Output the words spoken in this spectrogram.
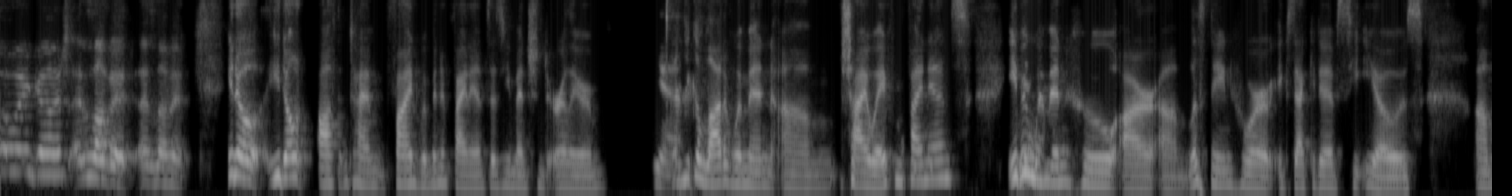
Oh my gosh, I love it. I love it. You know, you don't oftentimes find women in finance, as you mentioned earlier. Yeah. I think a lot of women um, shy away from finance, even yeah. women who are um, listening, who are executives, CEOs. Um,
